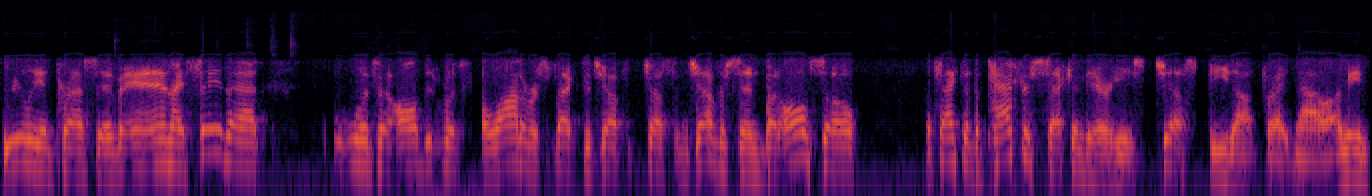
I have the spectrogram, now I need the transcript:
really impressive. And I say that with all with a lot of respect to Jeff, Justin Jefferson, but also the fact that the Packers secondary is just beat up right now. I mean,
